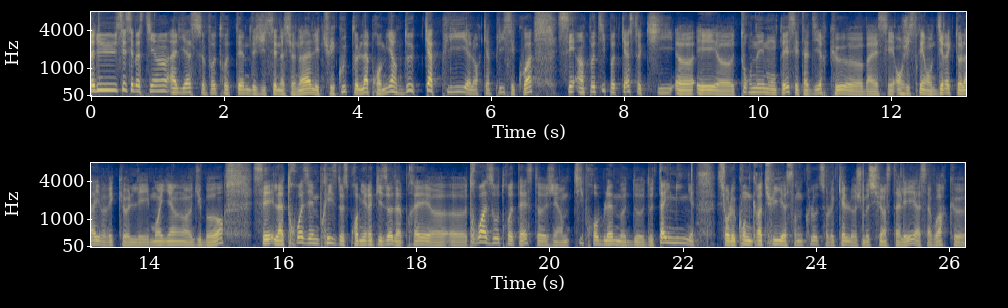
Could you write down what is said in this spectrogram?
Salut, c'est Sébastien, alias votre thème JC national, et tu écoutes la première de Capli. Alors Capli, c'est quoi? C'est un petit podcast qui euh, est euh, tourné, monté, c'est-à-dire que euh, bah, c'est enregistré en direct live avec les moyens du bord. C'est la troisième prise de ce premier épisode après trois autres tests. J'ai un petit problème de, de, timing sur le compte gratuit SoundCloud sur lequel je me suis installé, à savoir que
